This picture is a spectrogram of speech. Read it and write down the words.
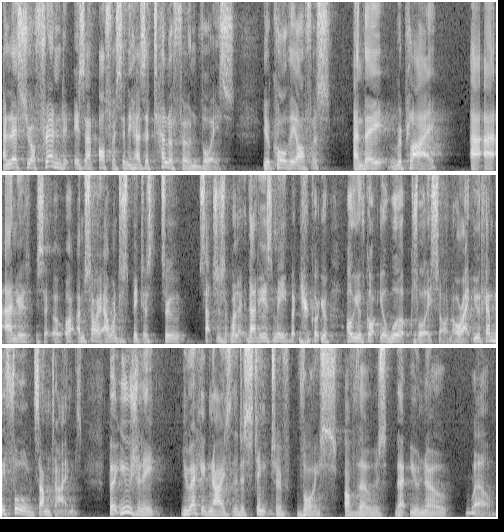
unless your friend is at office and he has a telephone voice. You call the office and they reply, uh, uh, and you say, oh, oh, I'm sorry, I want to speak to, to such and such. Well, that is me, but you've got your, oh, you've got your work voice on. All right, you can be fooled sometimes, but usually you recognize the distinctive voice of those that you know well.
